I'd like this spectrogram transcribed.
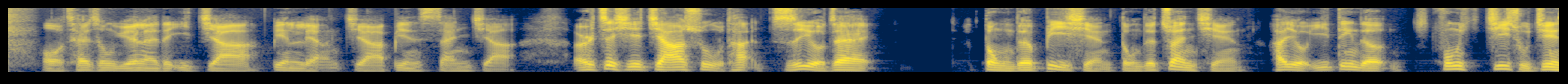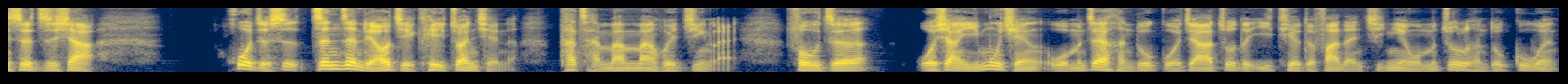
哦，才从原来的一家变两家变三家，而这些家数，它只有在懂得避险、懂得赚钱，还有一定的风基础建设之下，或者是真正了解可以赚钱的，他才慢慢会进来。否则，我想以目前我们在很多国家做的 ETF 的发展经验，我们做了很多顾问，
